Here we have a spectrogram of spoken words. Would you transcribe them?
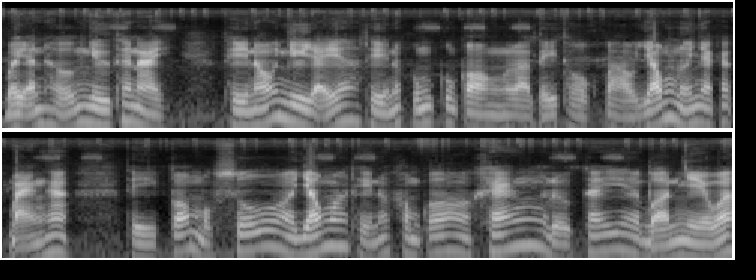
bị ảnh hưởng như thế này. Thì nói như vậy á, thì nó cũng, cũng còn là tùy thuộc vào giống nữa nha các bạn ha. Thì có một số giống á, thì nó không có kháng được cái bệnh nhiều á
